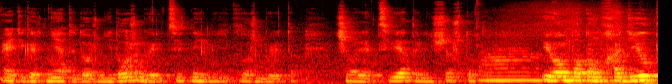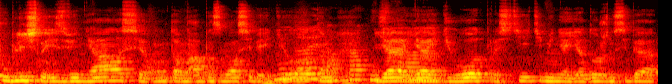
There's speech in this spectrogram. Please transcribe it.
А эти говорят, нет, ты должен, не должен говорить цветные люди, ты должен говорить там, человек цвета или еще что-то. А-а-а. И он потом ходил, публично извинялся, он там обозвал себя идиотом. Ну, да, я, я идиот, простите меня, я должен себя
